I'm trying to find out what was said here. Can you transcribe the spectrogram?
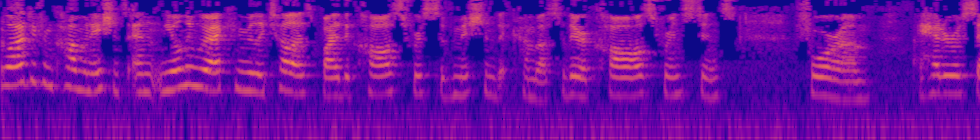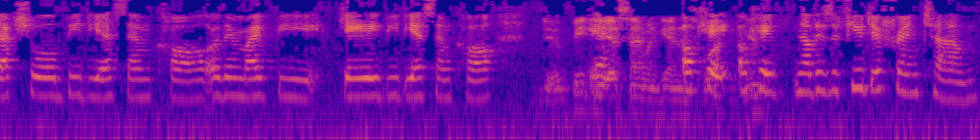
a lot of different combinations, and the only way I can really tell is by the calls for submission that come out. So there are calls, for instance, for um, a heterosexual BDSM call, or there might be gay BDSM call. BDSM yeah. again. Okay, what, okay. Now there's a few different. Um,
